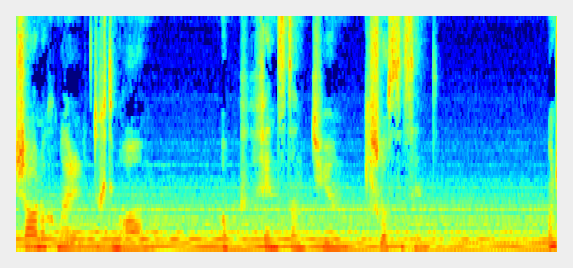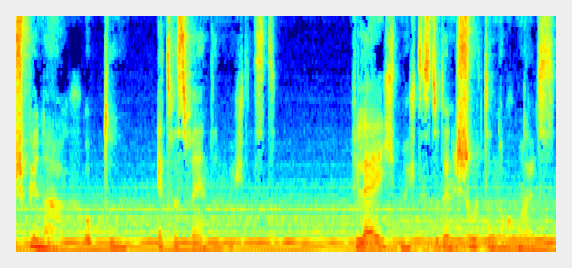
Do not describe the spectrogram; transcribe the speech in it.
Schau nochmal durch den Raum, ob Fenster und Türen geschlossen sind und spür nach, ob du etwas verändern möchtest. Vielleicht möchtest du deine Schultern nochmals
